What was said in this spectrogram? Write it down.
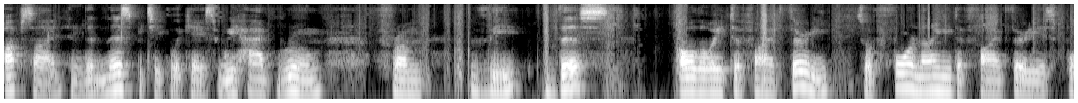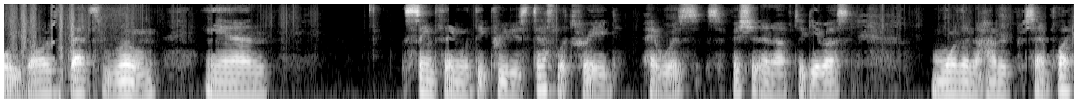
upside. And in this particular case, we had room from the this all the way to 530. So 490 to 530 is $40. That's room. And same thing with the previous Tesla trade. It was sufficient enough to give us more than 100% play.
